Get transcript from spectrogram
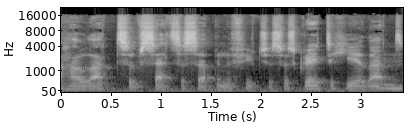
how that sort of sets us up in the future so it's great to hear that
